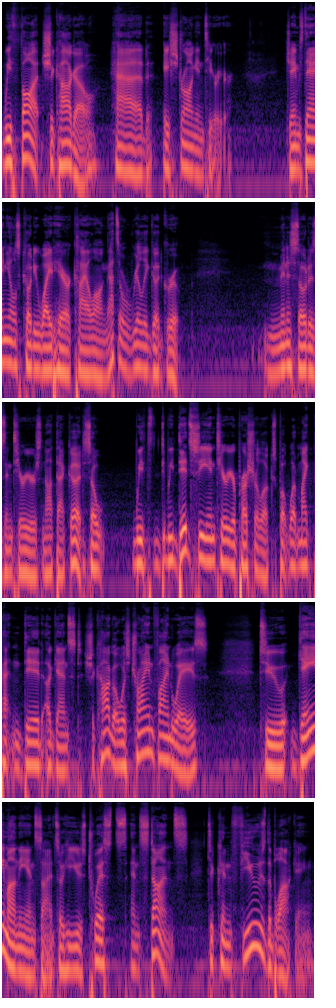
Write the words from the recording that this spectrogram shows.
we thought Chicago had a strong interior. James Daniels, Cody Whitehair, Kyle Long. That's a really good group. Minnesota's interior is not that good. So we we did see interior pressure looks, but what Mike Pettine did against Chicago was try and find ways to game on the inside. So he used twists and stunts to confuse the blocking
